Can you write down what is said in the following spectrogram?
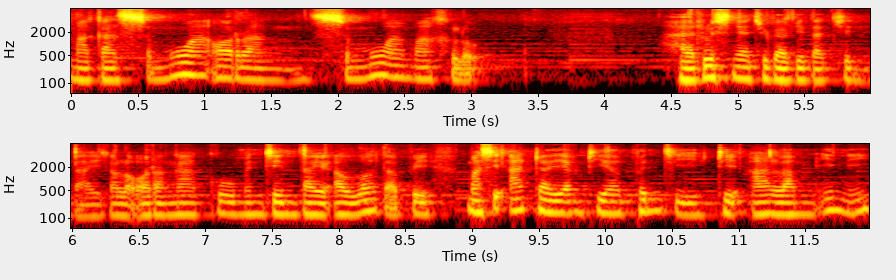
maka semua orang, semua makhluk harusnya juga kita cintai. Kalau orang ngaku mencintai Allah tapi masih ada yang dia benci di alam ini,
